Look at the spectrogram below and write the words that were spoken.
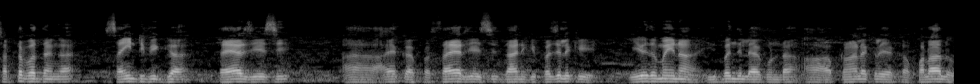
చట్టబద్ధంగా సైంటిఫిక్గా తయారు చేసి ఆ యొక్క తయారు చేసి దానికి ప్రజలకి ఏ విధమైన ఇబ్బంది లేకుండా ఆ ప్రణాళికల యొక్క ఫలాలు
